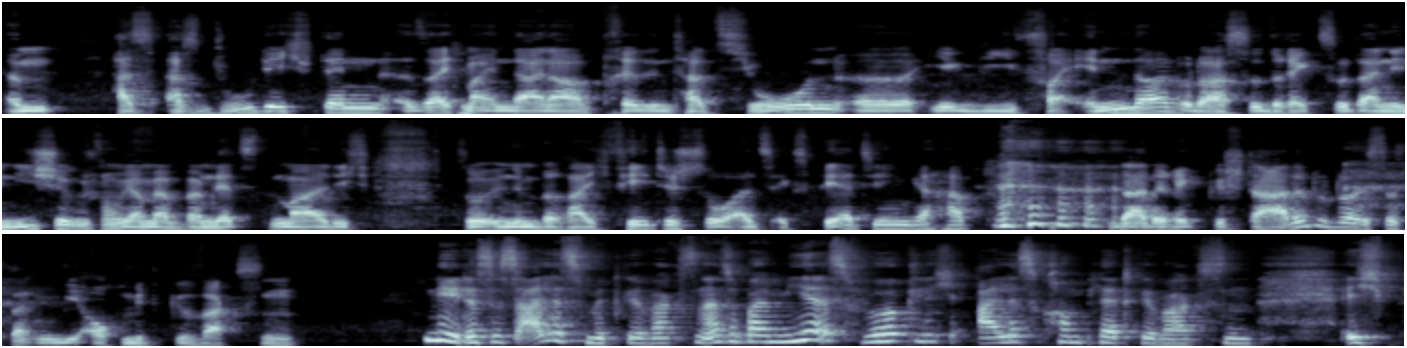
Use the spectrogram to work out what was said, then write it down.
Genau. Ähm, Hast, hast du dich denn, sag ich mal, in deiner Präsentation äh, irgendwie verändert oder hast du direkt so deine Nische gesprochen? Wir haben ja beim letzten Mal dich so in dem Bereich Fetisch so als Expertin gehabt, da direkt gestartet oder ist das dann irgendwie auch mitgewachsen? Nee, das ist alles mitgewachsen. Also bei mir ist wirklich alles komplett gewachsen. Ich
